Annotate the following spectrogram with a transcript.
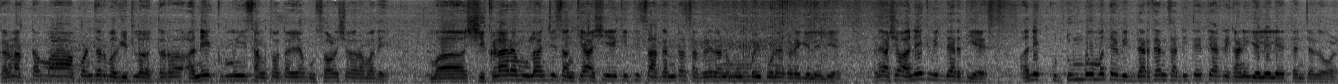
कारण आत्ता मा आपण जर बघितलं तर अनेक मी सांगतो आता या भुसावळ शहरामध्ये म शिकणाऱ्या मुलांची संख्या अशी आहे की ती साधारणतः सगळेजण मुंबई पुण्याकडे गेलेली आहेत. आणि असे अनेक विद्यार्थी आहेत. अनेक कुटुंब मग त्या विद्यार्थ्यांसाठी ते त्या ठिकाणी गेलेले आहेत त्यांच्याजवळ.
